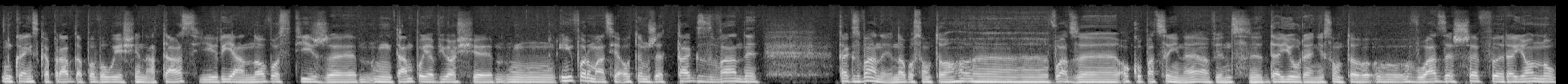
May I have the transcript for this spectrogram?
Ukraińska Prawda powołuje się na TAS i RIA Nowosti, że mm, tam pojawiła się mm, informacja o tym, że tak zwany tak zwany, no bo są to e, władze okupacyjne, a więc de jure nie są to władze. Szef rejonu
